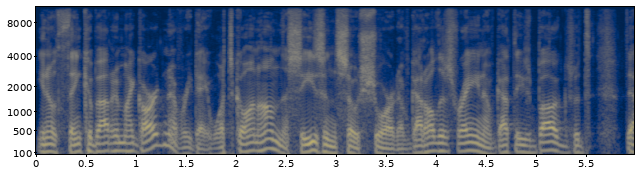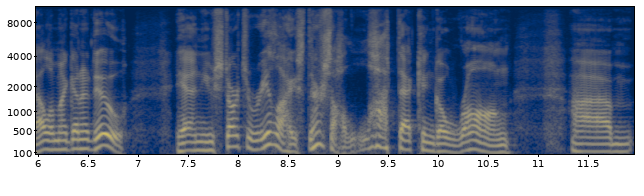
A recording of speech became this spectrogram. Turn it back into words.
you know, think about in my garden every day. What's going on? The season's so short. I've got all this rain. I've got these bugs. What the hell am I going to do? And you start to realize there's a lot that can go wrong. Um,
